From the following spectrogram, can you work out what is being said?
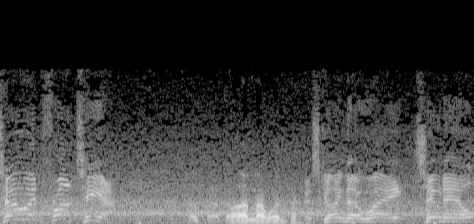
Two in front here. Te, va a dar la vuelta. It's going their way. 2-0.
